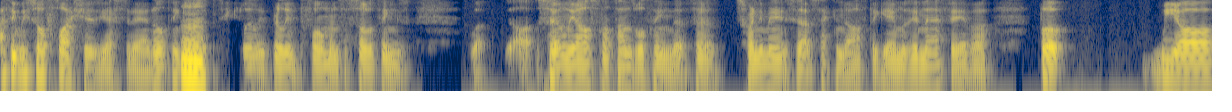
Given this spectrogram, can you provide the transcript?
I think we saw flashes yesterday. I don't think it was a particularly brilliant performance. I saw things. Uh, certainly, Arsenal fans will think that for 20 minutes of that second half, the game was in their favour. But we are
